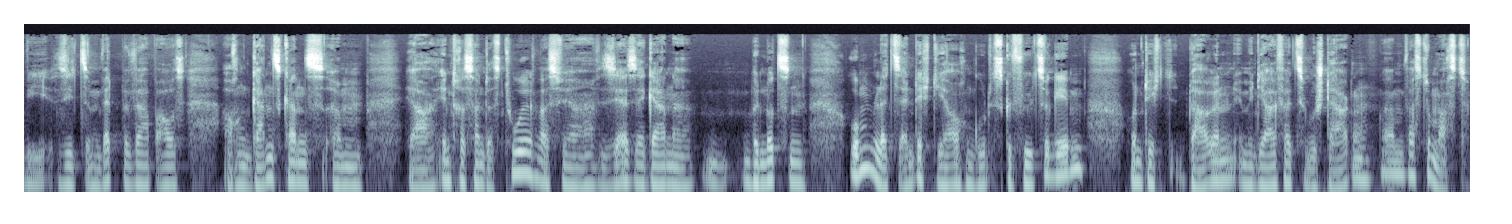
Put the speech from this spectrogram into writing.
wie sieht es im Wettbewerb aus? Auch ein ganz, ganz ähm, ja, interessantes Tool, was wir sehr, sehr gerne benutzen, um letztendlich dir auch ein gutes Gefühl zu geben und dich darin im Idealfall zu bestärken, ähm, was du machst.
